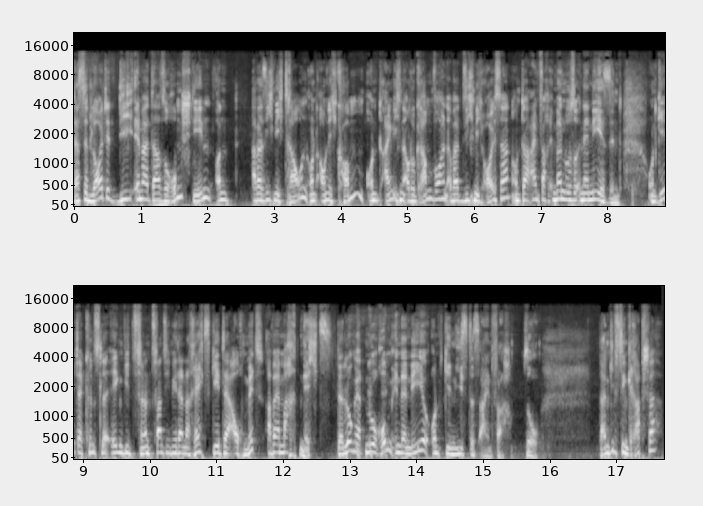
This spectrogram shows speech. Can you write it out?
Das sind Leute, die immer da so rumstehen und aber sich nicht trauen und auch nicht kommen und eigentlich ein Autogramm wollen, aber sich nicht äußern und da einfach immer nur so in der Nähe sind. Und geht der Künstler irgendwie 20 Meter nach rechts, geht der auch mit, aber er macht nichts. Der lungert nur rum in der Nähe und genießt es einfach. So. Dann gibt's den Grabscher.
